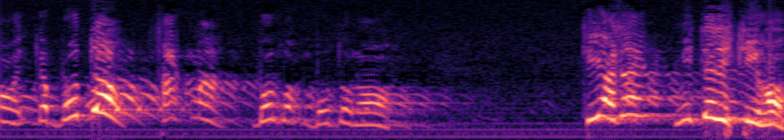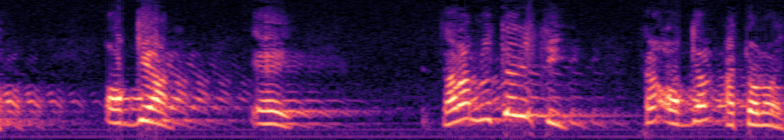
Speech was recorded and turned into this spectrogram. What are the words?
নয়। কে বৌদ্ধ? চাকমা বৌদ্ধ বৌদ্ধ নয়। কি আছে? মিথ্যে দৃষ্টি হ। অজ্ঞান। এই, যারা মিথ্যে দৃষ্টি, তারা অজ্ঞান পাত্র নয়।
